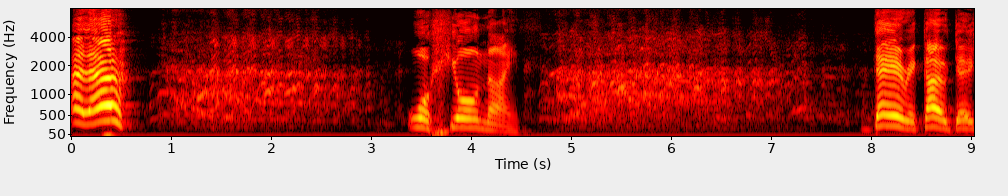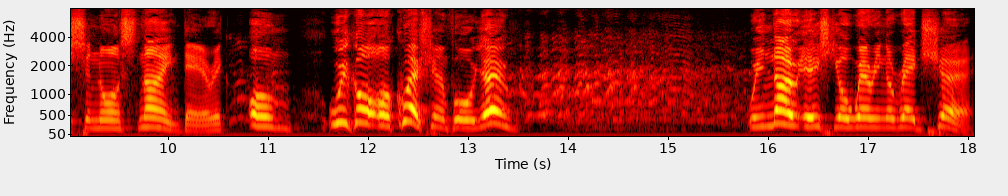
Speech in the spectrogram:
Hello? What's your name? Derick, that's a nice name, Derick. Um, we got a question for you. We noticed you're wearing a red shirt.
